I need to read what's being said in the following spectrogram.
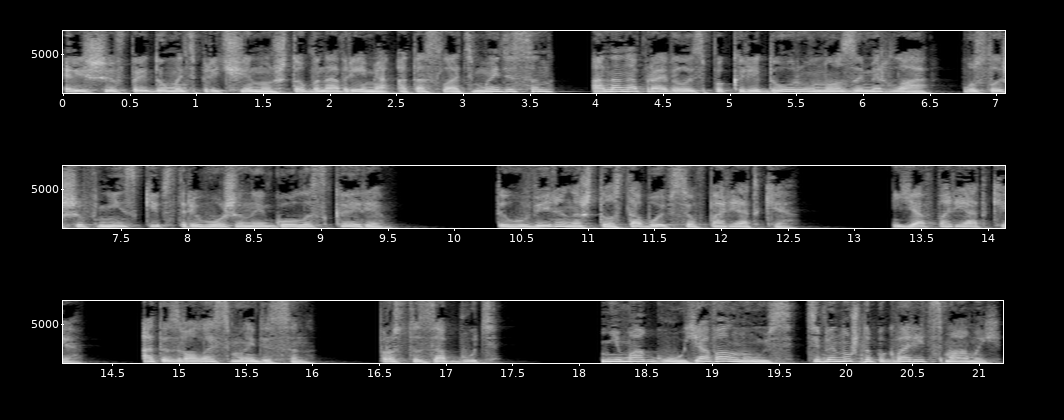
Решив придумать причину, чтобы на время отослать Мэдисон, она направилась по коридору, но замерла, услышав низкий встревоженный голос Кэрри. «Ты уверена, что с тобой все в порядке?» «Я в порядке», — отозвалась Мэдисон. «Просто забудь». «Не могу, я волнуюсь. Тебе нужно поговорить с мамой».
